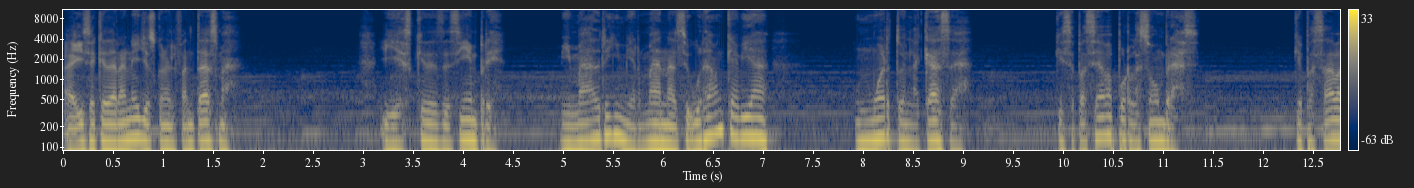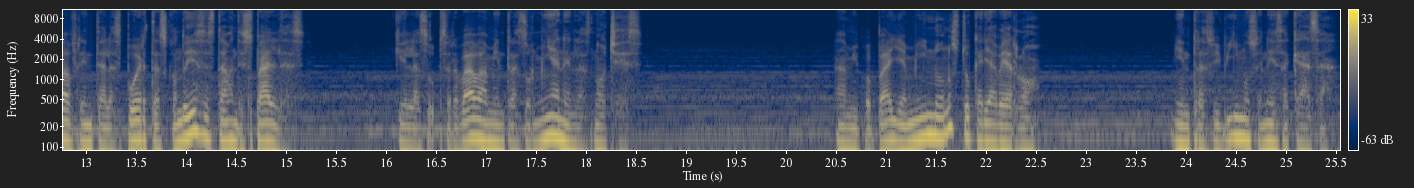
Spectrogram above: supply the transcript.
ahí se quedarán ellos con el fantasma. Y es que desde siempre, mi madre y mi hermana aseguraban que había un muerto en la casa, que se paseaba por las sombras, que pasaba frente a las puertas cuando ellas estaban de espaldas, que las observaba mientras dormían en las noches. A mi papá y a mí no nos tocaría verlo, mientras vivimos en esa casa.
